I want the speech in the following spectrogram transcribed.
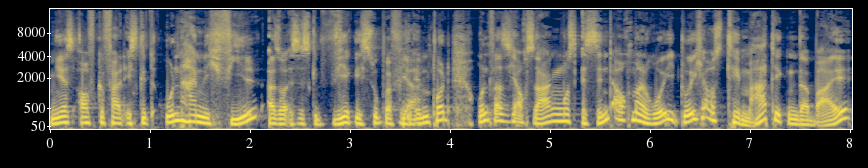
mir ist aufgefallen, es gibt unheimlich viel, also es, es gibt wirklich super viel ja. Input und was ich auch sagen muss, es sind auch mal ruhig, durchaus Thematiken dabei,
